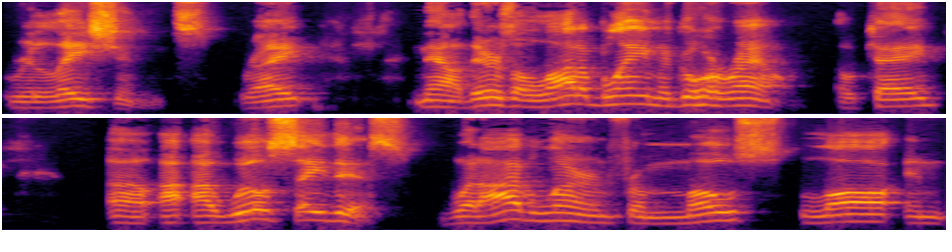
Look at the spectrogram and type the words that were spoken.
relations, right? Now, there's a lot of blame to go around, okay? Uh, I, I, will say this what I've learned from most law and,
